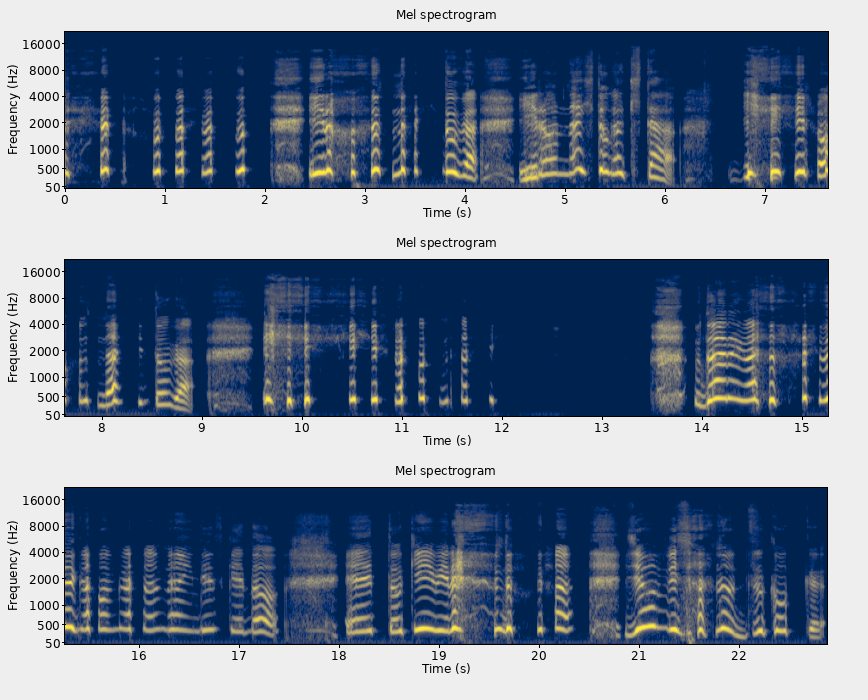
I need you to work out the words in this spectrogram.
りがとうございます。いろんな人が、いろんな人が来た。いろんな人が、いろんな誰が誰だかわからないんですけど、えー、っと、キービランドが、ジュンピさんのズコック。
